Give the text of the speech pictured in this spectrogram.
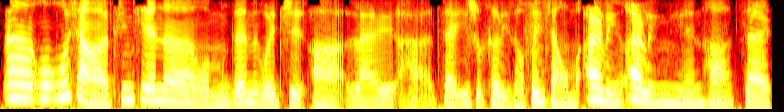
嗯、我我想啊，今天呢，我们跟维志啊来啊，在艺术课里头分享我们二零二零年哈、在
